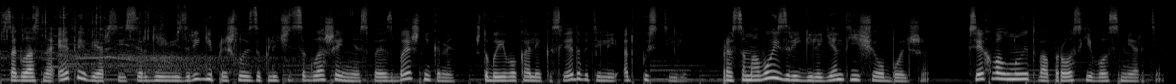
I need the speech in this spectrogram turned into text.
Согласно этой версии, Сергею из Риги пришлось заключить соглашение с ФСБшниками, чтобы его коллег-исследователей отпустили. Про самого из Риги легенд еще больше. Всех волнует вопрос его смерти.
